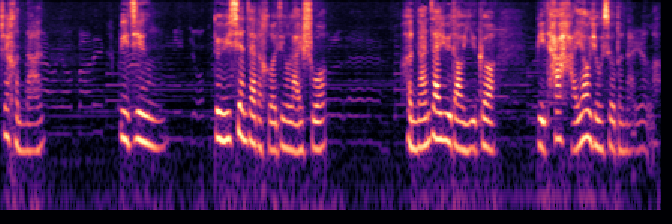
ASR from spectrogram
这很难。毕竟，对于现在的何静来说，很难再遇到一个比他还要优秀的男人了。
